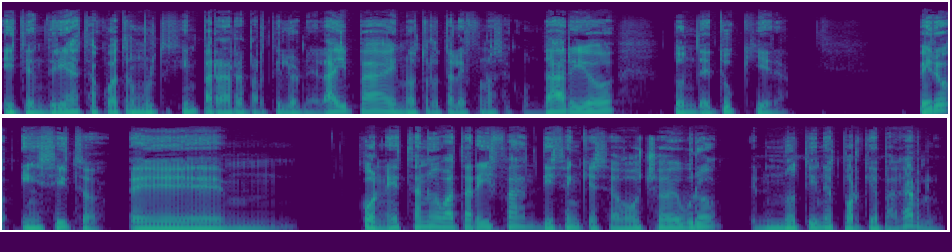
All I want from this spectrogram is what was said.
y tendrías hasta 4 multisim para repartirlo en el iPad, en otro teléfono secundario, donde tú quieras. Pero, insisto, eh, con esta nueva tarifa dicen que esos 8 euros no tienes por qué pagarlo,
